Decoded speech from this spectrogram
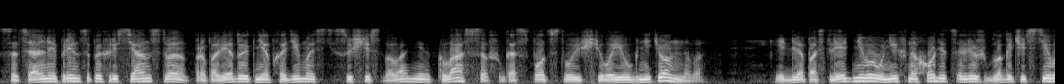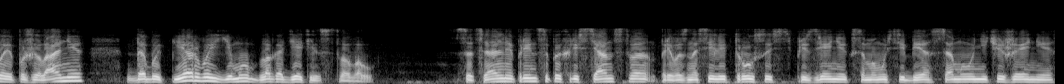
Социальные принципы христианства проповедуют необходимость существования классов, господствующего и угнетенного, и для последнего у них находится лишь благочестивое пожелание, дабы первый ему благодетельствовал. Социальные принципы христианства превозносили трусость, презрение к самому себе, самоуничижение,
